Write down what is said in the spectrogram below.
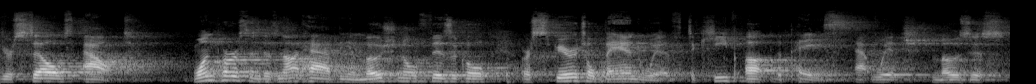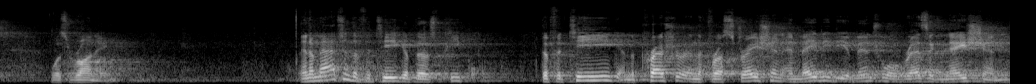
yourselves out. One person does not have the emotional, physical, or spiritual bandwidth to keep up the pace at which Moses was running. And imagine the fatigue of those people the fatigue and the pressure and the frustration and maybe the eventual resignation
